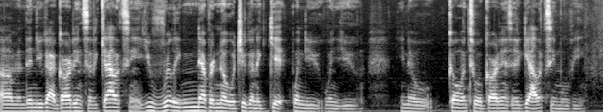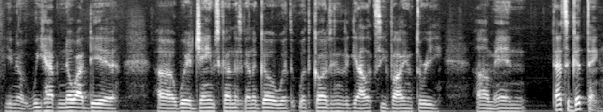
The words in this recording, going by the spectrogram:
Um, and then you got Guardians of the Galaxy, and you really never know what you're gonna get when you when you, you know, go into a Guardians of the Galaxy movie. You know, we have no idea uh, where James Gunn is to go with with Guardians of the Galaxy Volume Three, um, and that's a good thing.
